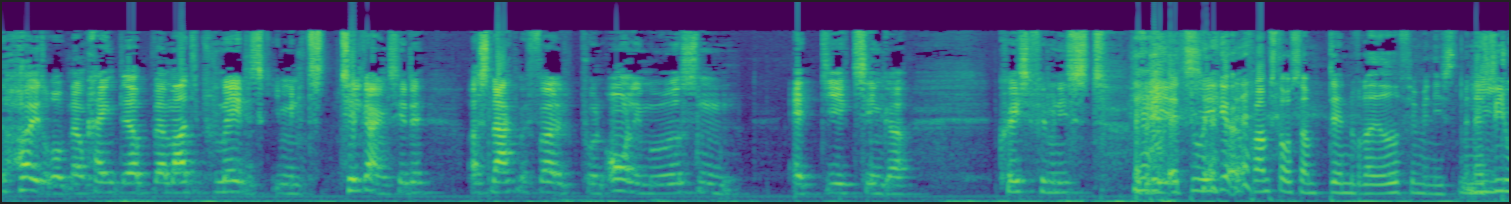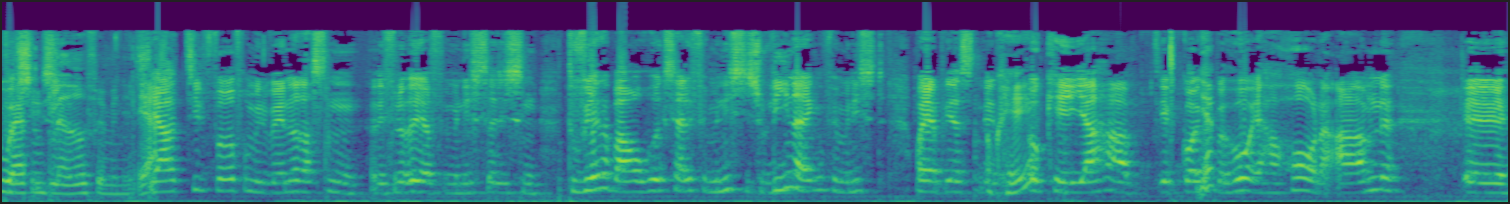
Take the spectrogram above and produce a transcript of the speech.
højt råbende omkring det, og være meget diplomatisk i min tilgang til det, og snakke med folk på en ordentlig måde, sådan at de ikke tænker, crazy feminist. Fordi at du ikke fremstår som den vrede feminist, men at Lige du er præcis. den glade feminist. Ja. Jeg har tit fået fra mine venner, der sådan, når de finder ud af, at jeg er feminist, så er de sådan, du virker bare overhovedet ikke særlig feministisk, du ligner ikke en feminist. Hvor jeg bliver sådan lidt, Okay. okay, jeg har, jeg går ikke Ja. ja. BH, jeg har hår under armene. Øh,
